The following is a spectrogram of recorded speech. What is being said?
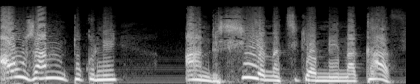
Ao zany no tokony andrisihana antsika mianakavy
